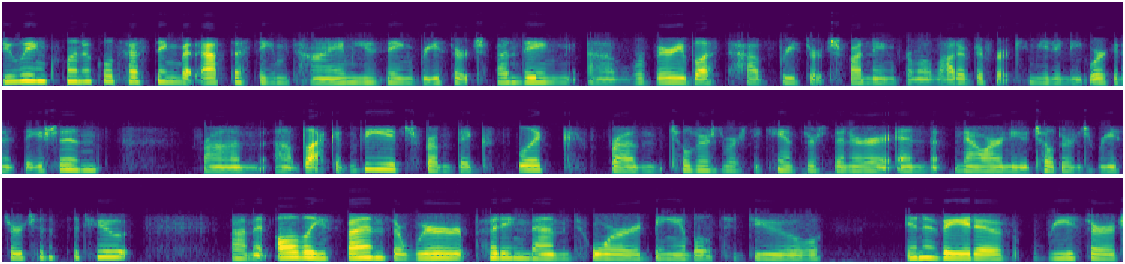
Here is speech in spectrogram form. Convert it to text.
doing clinical testing, but at the same time using research funding. Uh, we're very blessed to have research funding from a lot of different community organizations, from uh, Black and Veatch, from Big Slick, from Children's Mercy Cancer Center, and now our new Children's Research Institute. Um, and all these funds are we're putting them toward being able to do innovative research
